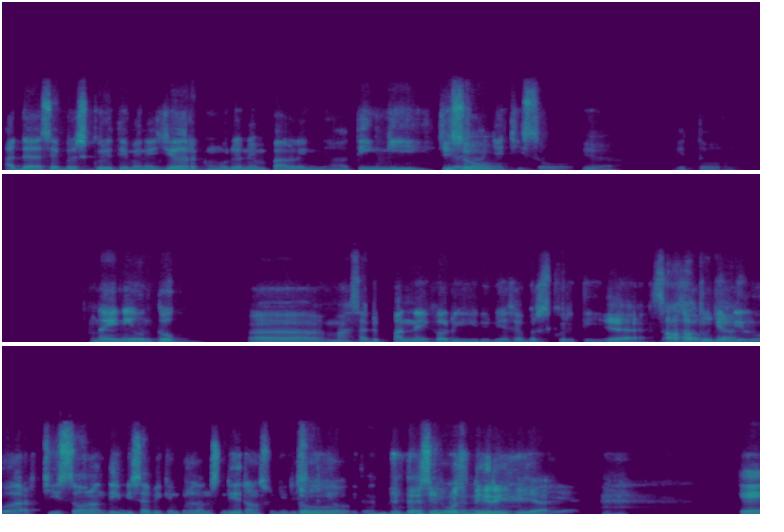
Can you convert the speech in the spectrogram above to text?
ada cyber security manager, kemudian yang paling eh, tinggi CISO. biasanya CISO Iya. gitu. Nah ini untuk eh, masa depan nih kalau di dunia cyber security. Ya, salah Atau satunya. mungkin di luar CISO nanti bisa bikin perusahaan sendiri langsung jadi Betul. CEO gitu. Jadi CEO sendiri, iya. Iya. Oke.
